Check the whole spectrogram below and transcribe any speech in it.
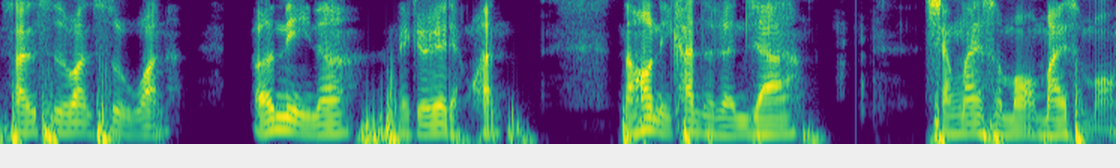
三四万、四五万了。而你呢，每个月两万，然后你看着人家想买什么买什么，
